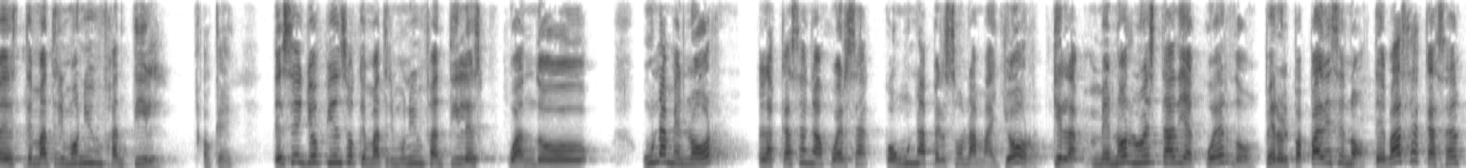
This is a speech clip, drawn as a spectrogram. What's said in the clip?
este matrimonio infantil. Ok. Ese yo pienso que matrimonio infantil es cuando una menor la casan a fuerza con una persona mayor, que la menor no está de acuerdo, pero el papá dice, no, te vas a casar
